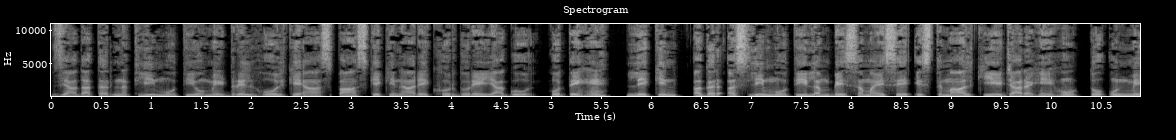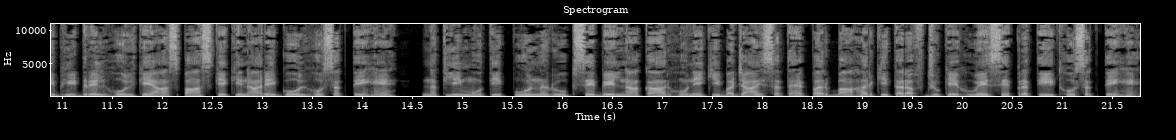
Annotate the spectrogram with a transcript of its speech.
ज़्यादातर नकली मोतियों में ड्रिल होल के आसपास के किनारे खुरदुरे या गोल होते हैं, लेकिन अगर असली मोती लंबे समय से इस्तेमाल किए जा रहे हों तो उनमें भी ड्रिल होल के आसपास के किनारे गोल हो सकते हैं। नकली मोती पूर्ण रूप से बेलनाकार होने की बजाय सतह पर बाहर की तरफ़ झुके हुए से प्रतीत हो सकते हैं।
